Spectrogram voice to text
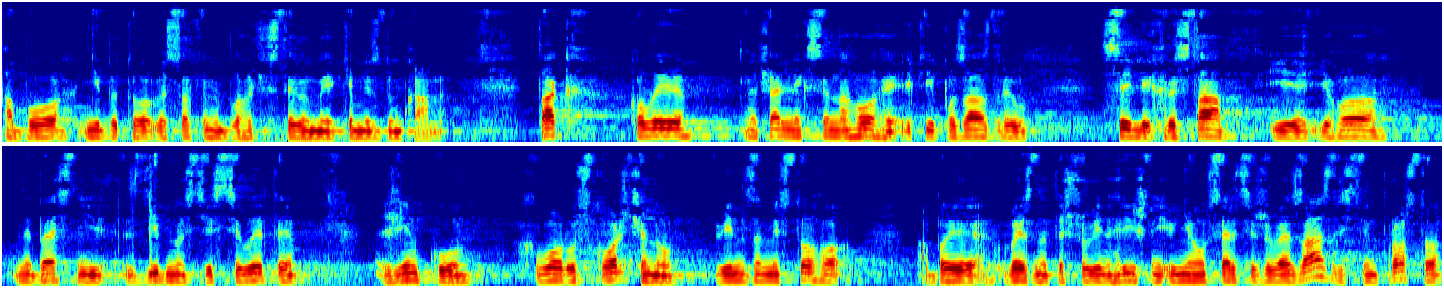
або нібито високими благочестивими якимись думками. Так, коли начальник синагоги, який позаздрив силі Христа і його небесній здібності зцілити жінку хвору скорчену, він замість того, аби визнати, що він грішний і в нього в серці живе заздрість, він просто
